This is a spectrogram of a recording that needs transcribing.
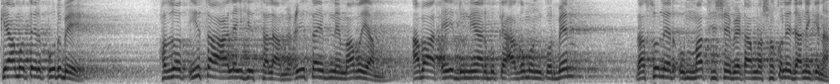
কেয়ামতের পূর্বে হজরত ঈসা আলাইহি সালাম ঈসা ইবনে মারিয়াম আবার এই দুনিয়ার বুকে আগমন করবেন। রাসূলের উম্মাত হিসেবে এটা আমরা সকলে জানি কিনা?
